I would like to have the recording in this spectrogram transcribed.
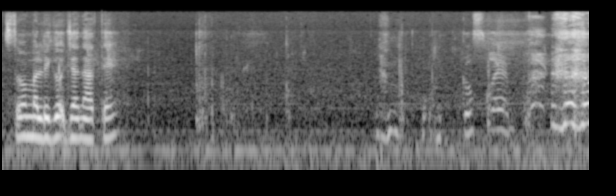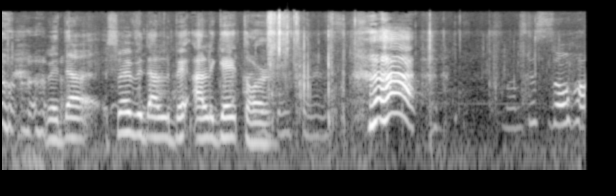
Gusto mo maligo dyan ate? Go swim. With the, swim with alligator. Mom, this is so hard.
